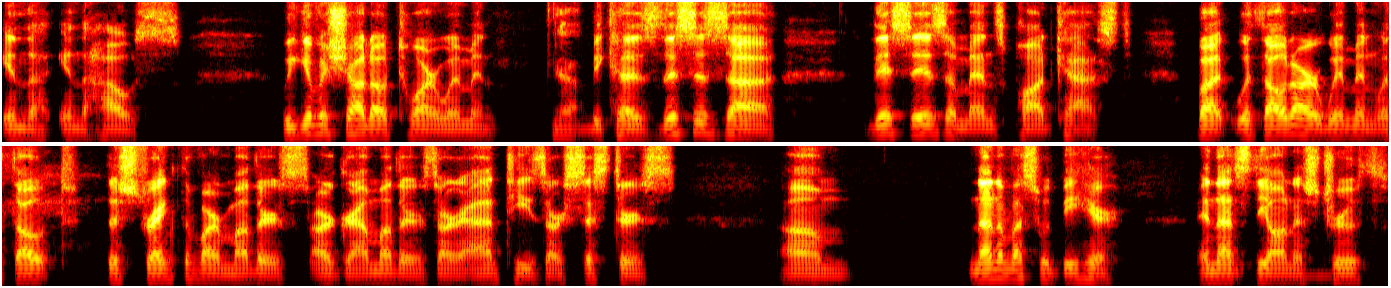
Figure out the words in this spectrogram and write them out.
in the in the house, we give a shout out to our women. Yeah, because this is uh this is a men's podcast, but without our women, without the strength of our mothers, our grandmothers, our aunties, our sisters, um, none of us would be here and that's the honest truth.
